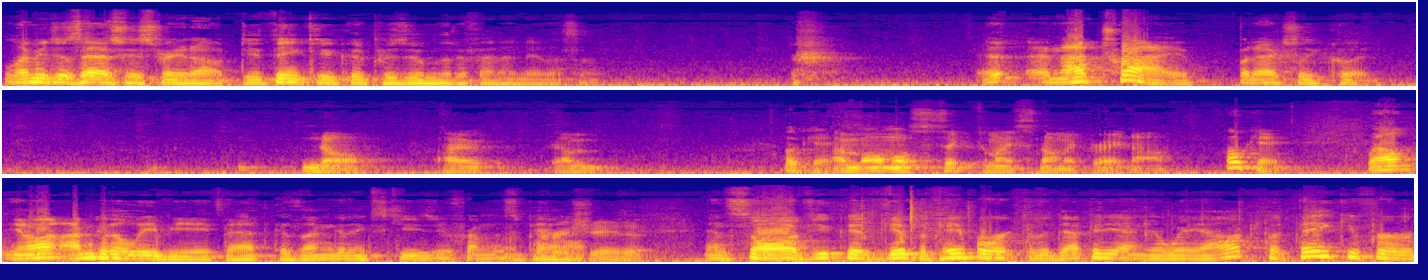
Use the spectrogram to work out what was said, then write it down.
Let me just ask you straight out. Do you think you could presume the defendant innocent? And and not try, but actually could? No, I, I'm, Okay. I'm almost sick to my stomach right now. Okay. Well, you know what? I'm going to alleviate that because I'm going to excuse you from this panel. Appreciate it. And so if you could give the paperwork to the deputy on your way out, but thank you for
